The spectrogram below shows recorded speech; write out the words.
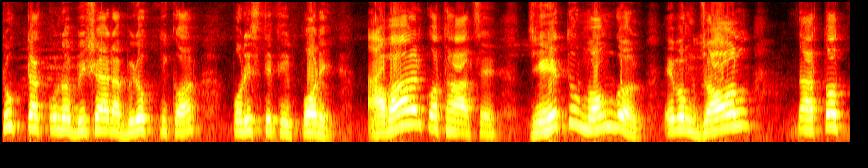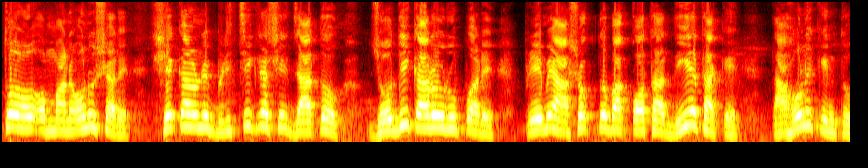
টুকটাক কোনো বিষয়েরা বিরক্তিকর পরিস্থিতি পড়ে আবার কথা আছে, যেহেতু মঙ্গল এবং জল তথ্য মানে অনুসারে সে কারণে বৃশ্চিক রাশির জাতক যদি কারোর উপরে প্রেমে আসক্ত বা কথা দিয়ে থাকে, তাহলে কিন্তু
